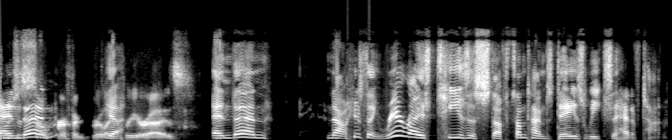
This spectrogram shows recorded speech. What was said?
and is then so perfect for like yeah. for your eyes. and then now here's the thing: Rearise teases stuff sometimes days, weeks ahead of time.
